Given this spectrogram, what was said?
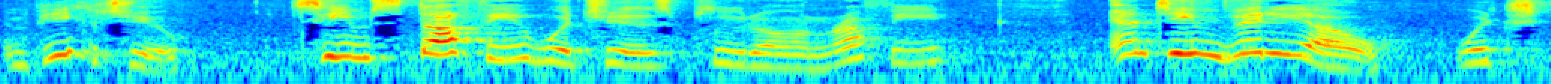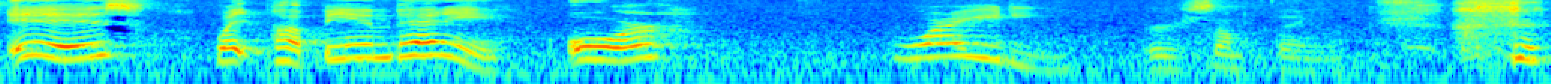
and Pikachu? Team Stuffy, which is Pluto and Ruffy? And Team Video, which is White Puppy and Penny, or Whitey, or something.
